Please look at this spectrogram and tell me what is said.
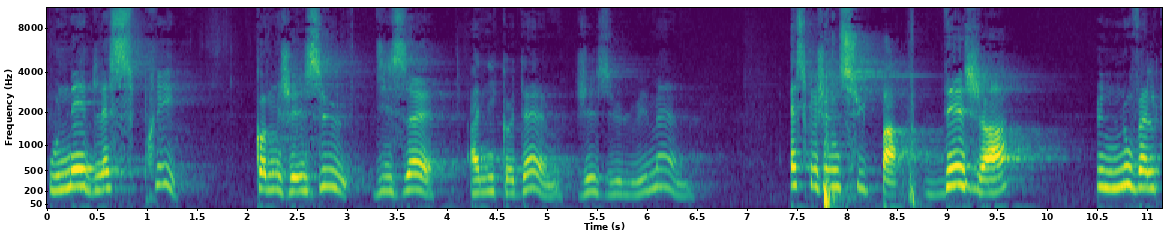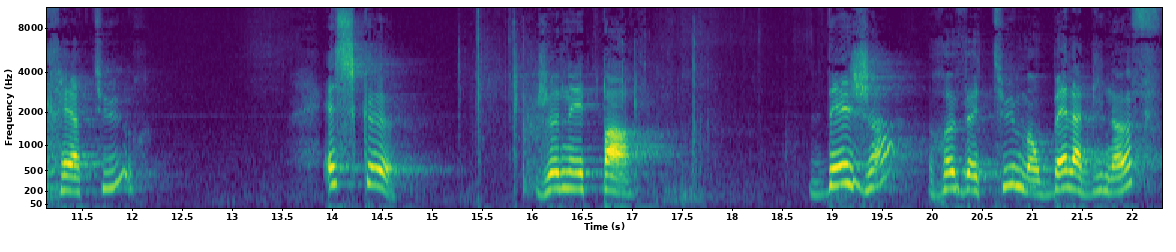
ou né de l'esprit, comme Jésus disait à Nicodème, Jésus lui-même, est-ce que je ne suis pas déjà une nouvelle créature? Est-ce que je n'ai pas déjà revêtu mon bel habit neuf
